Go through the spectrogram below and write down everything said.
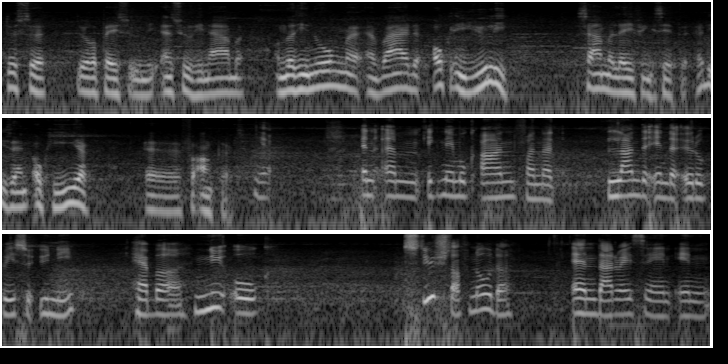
tussen de Europese Unie en Suriname, omdat die normen en waarden ook in jullie samenleving zitten. Hè. Die zijn ook hier eh, verankerd. Ja. En ehm, ik neem ook aan van dat landen in de Europese Unie hebben nu ook stuurstof nodig. En daar wij zijn in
